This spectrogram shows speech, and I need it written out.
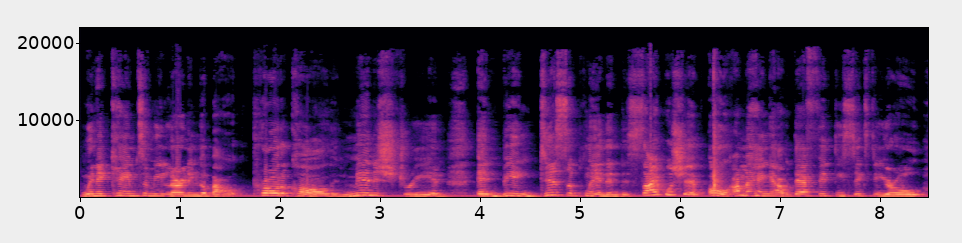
when it came to me learning about protocol and ministry and and being disciplined and discipleship, oh, I'm gonna hang out with that 50, 60 year old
